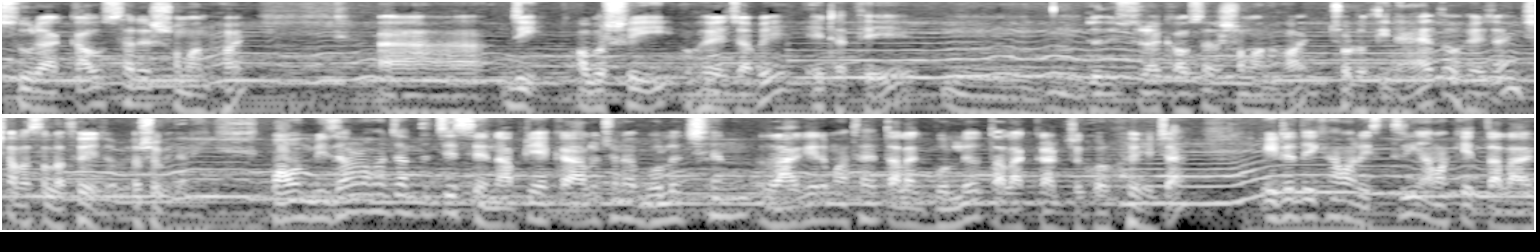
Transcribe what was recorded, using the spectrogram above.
সুরা কাউসারের সমান হয় জি, অবশ্যই হয়ে যাবে। এটাতে যদি সুরা কাউসারের সমান হয়, ছোট তিন আয়াত হয়ে যায় সালা সালাত হয়ে যাবে, অসুবিধা নেই। মোহাম্মদ মিজানুর রহমান জানতে চেয়েছেন, আপনি একটা আলোচনায় বলেছেন, রাগের মাথায় তালাক বললেও তালাক কার্যকর হয়ে যায়। এটা দেখে আমার স্ত্রী আমাকে তালাক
